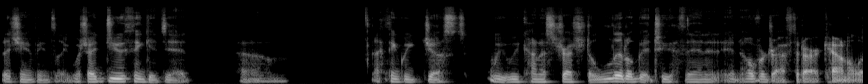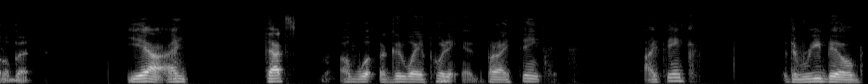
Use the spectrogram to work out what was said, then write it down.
the Champions League, which I do think it did. Um, I think we just we, we kind of stretched a little bit too thin and, and, overdrafted our account a little bit. Yeah, I that's a, a good way of putting it. But I think I think the rebuild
